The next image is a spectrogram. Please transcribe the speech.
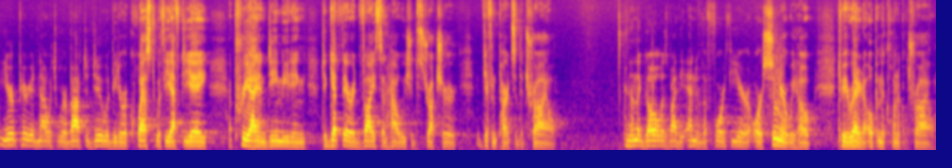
year period now, which we're about to do, would be to request with the FDA a pre-IND meeting to get their advice on how we should structure different parts of the trial. And then the goal is by the end of the fourth year, or sooner, we hope, to be ready to open the clinical trial.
